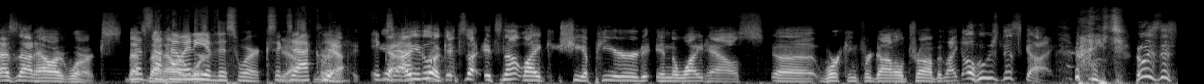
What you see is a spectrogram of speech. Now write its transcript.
that's not how it works. that's, That's, not, how, it any works. of this works. Exactly. Yeah, Exactly. yeah. I mean, look, it's not it's not like she appeared in the White House uh, working for Donald Trump and like, oh, who's this guy? Right. Who is this?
